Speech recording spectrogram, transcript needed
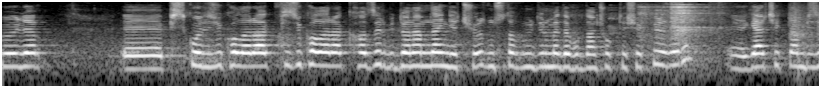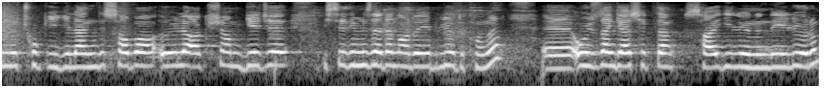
böyle e, psikolojik olarak, fizik olarak hazır bir dönemden geçiyoruz. Mustafa müdürüme de buradan çok teşekkür ederim. E, gerçekten bizimle çok ilgilendi. Sabah, öğle, akşam, gece istediğimiz yerden arayabiliyorduk onu. E, o yüzden gerçekten saygıyla yönünde eğiliyorum.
